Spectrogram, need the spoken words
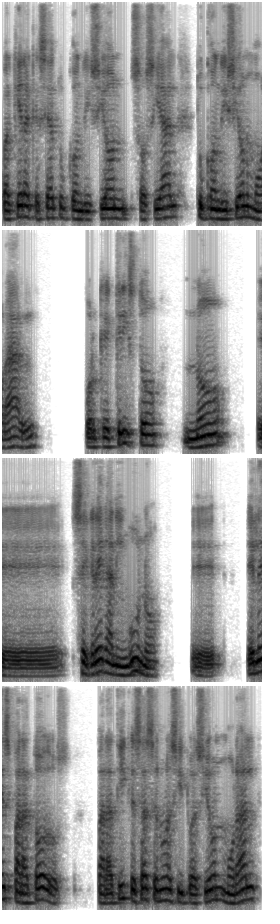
cualquiera que sea tu condición social, tu condición moral, porque Cristo no, eh, segrega a ninguno. Eh, él es para todos. Para ti que estás en una situación moral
